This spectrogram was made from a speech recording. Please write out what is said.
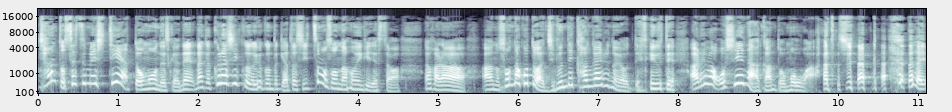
ちゃんと説明してやって思うんですけどね。なんかクラシックの曲の時私いつもそんな雰囲気でしたわ。だから、あの、そんなことは自分で考えるのよって言って、あれは教えなあかんと思うわ。私なんか、だから、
